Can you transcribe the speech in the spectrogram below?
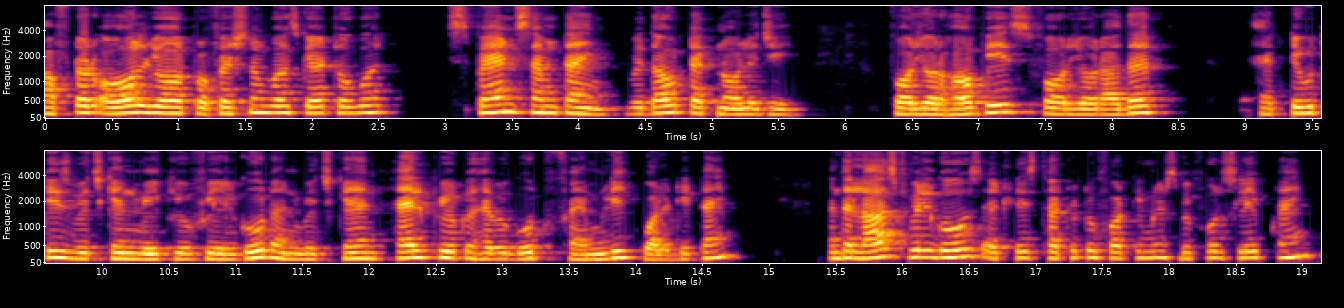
after all your professional works get over spend some time without technology for your hobbies for your other activities which can make you feel good and which can help you to have a good family quality time. And the last will goes at least 30 to 40 minutes before sleep time.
